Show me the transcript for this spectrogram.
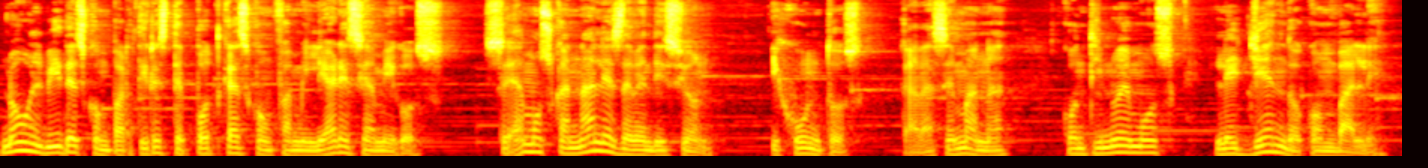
No olvides compartir este podcast con familiares y amigos. Seamos canales de bendición y juntos, cada semana, continuemos leyendo con Vale.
